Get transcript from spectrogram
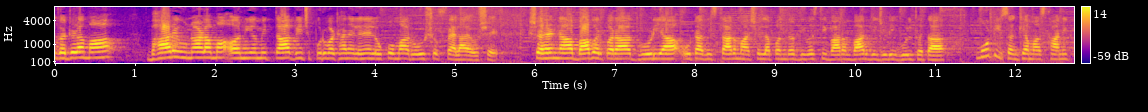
ગઢડામાં ભારે ઉનાળામાં અનિયમિતતા, વીજ પુરવઠાને લઈને લોકોમાં રોષ ફેલાયો છે. શહેરના બાબરપરા, ધોળિયા, ઓટા વિસ્તારમાં છેલ્લા પંદર દિવસથી વારંવાર વીજળી ગુલ થતા મોટી સંખ્યામાં સ્થાનિક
